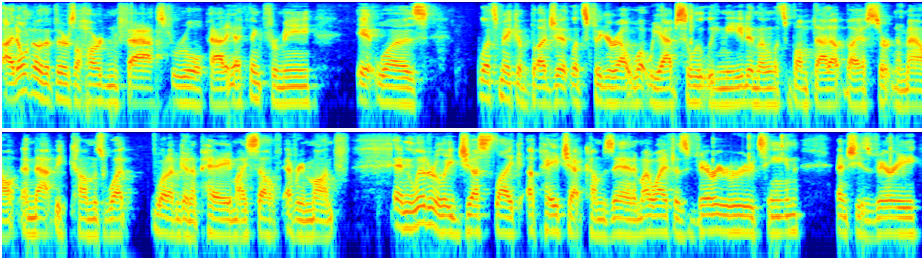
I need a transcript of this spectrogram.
I don't know that there's a hard and fast rule, Patty. I think for me, it was let's make a budget, let's figure out what we absolutely need, and then let's bump that up by a certain amount, and that becomes what what I'm going to pay myself every month. And literally, just like a paycheck comes in, and my wife is very routine, and she's very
